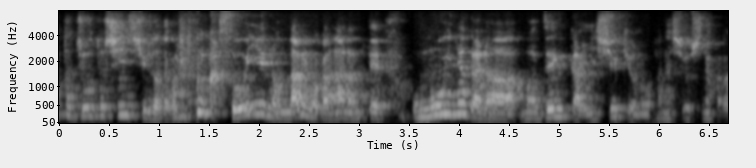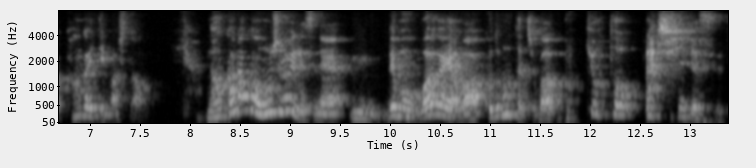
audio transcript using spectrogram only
方浄土真宗だったから、なんかそういうのになるのかななんて思いながら、まあ、前回宗教のお話をしながら考えていました。なかなか面白いですね。うん、でも、我が家は子供たちは仏教徒らしいです。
